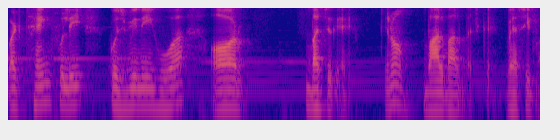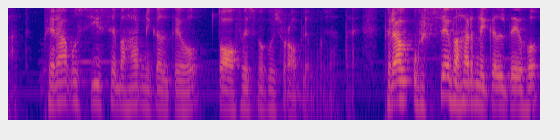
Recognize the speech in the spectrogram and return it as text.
बट थैंकफुली कुछ भी नहीं हुआ और बच गए। यू नो बाल बाल बच गए। वैसी बात। फिर आप उस चीज़ से बाहर निकलते हो तो ऑफ़िस में कुछ प्रॉब्लम हो जाता है। फिर आप उससे बाहर निकलते हो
